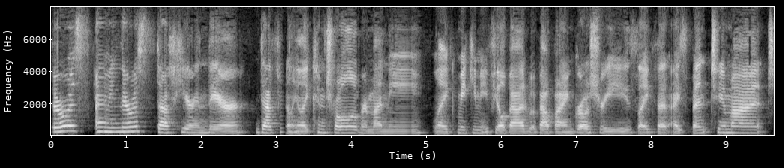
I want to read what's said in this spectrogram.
There was I mean there was stuff here and there definitely like control over money, like making me feel bad about buying groceries, like that I spent too much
